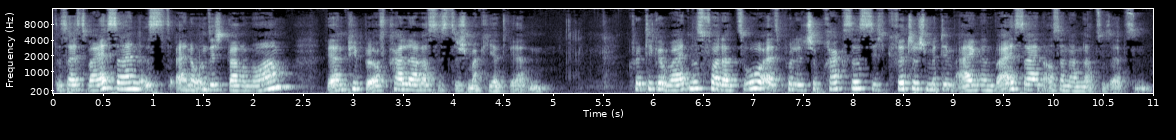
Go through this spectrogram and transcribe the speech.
Das heißt, Weißsein ist eine unsichtbare Norm, während People of Color rassistisch markiert werden. Critical Whiteness fordert so als politische Praxis, sich kritisch mit dem eigenen Weißsein auseinanderzusetzen.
